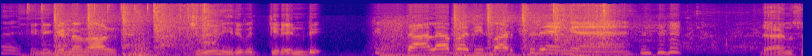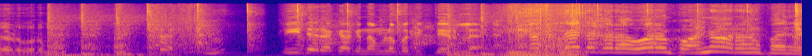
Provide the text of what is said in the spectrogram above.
இன்னைக்கு என்ன நாள்? ஜூன் இருபத்தி ரெண்டு. தளபதி பர்த்டேங்க. டான்ஸ் ஆட வருமா? பீட்டர் அக்காக்கு நம்மளை பத்தி தெரியல. ஓரம் பண்ண வராங்க பாரு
